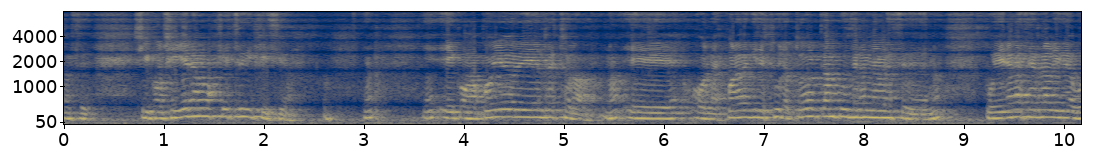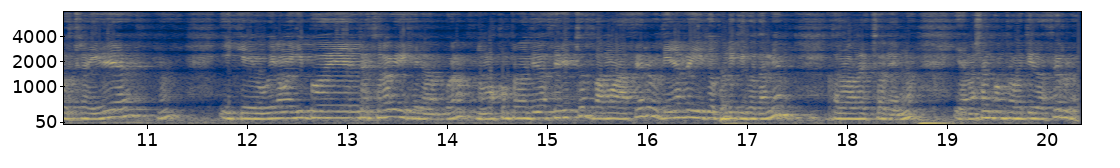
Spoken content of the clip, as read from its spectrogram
Entonces, si consiguiéramos que este edificio, eh, eh, con apoyo del rectorado eh, o la Escuela de Arquitectura, todo el campus de Reina Mercedes, pudieran hacer realidad vuestras ideas y que hubiera un equipo del rectorado que dijera, bueno, nos hemos comprometido a hacer esto, vamos a hacerlo, tiene rédito político también para los rectores, ¿no? y además se han comprometido a hacerlo.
